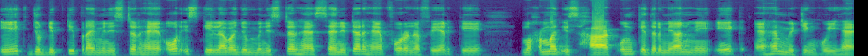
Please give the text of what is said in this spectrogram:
ایک جو ڈپٹی پرائم منسٹر ہیں اور اس کے علاوہ جو منسٹر ہیں، سینیٹر ہیں فورن افیئر کے محمد اسحاق، ان کے درمیان میں ایک اہم میٹنگ ہوئی ہے۔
